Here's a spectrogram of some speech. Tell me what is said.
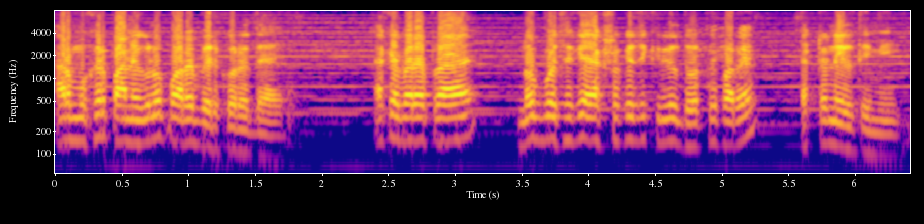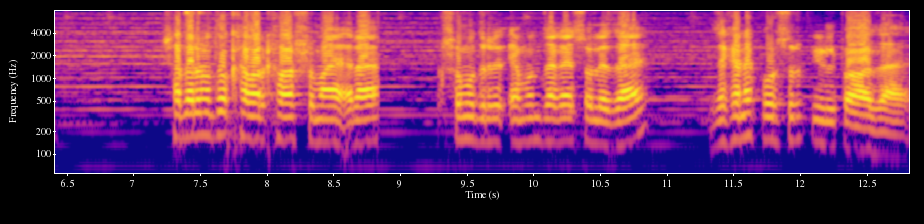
আর মুখের পানিগুলো পরে বের করে দেয়। একেবারে প্রায় নব্বই থেকে একশো কেজি কিরিল ধরতে পারে একটা নীল তিমি। সাধারণত খাবার খাওয়ার সময় এরা সমুদ্রের এমন জায়গায় চলে যায় যেখানে প্রচুর কিরিল পাওয়া যায়।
